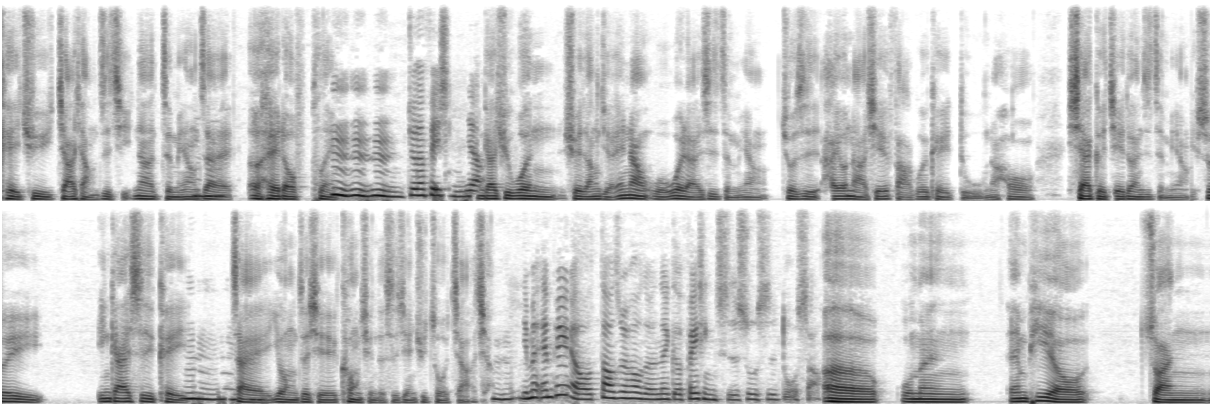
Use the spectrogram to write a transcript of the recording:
可以去加强自己。那怎么样在 ahead of plan？嗯嗯嗯，就跟飞行一样，应该去问学长姐，哎，那我未来是怎么样？就是还有哪些法规可以读？然后下一个阶段是怎么样？所以。应该是可以再用这些空闲的时间去做加强。嗯，你们 MPL 到最后的那个飞行时数是多少？呃，我们 MPL 转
